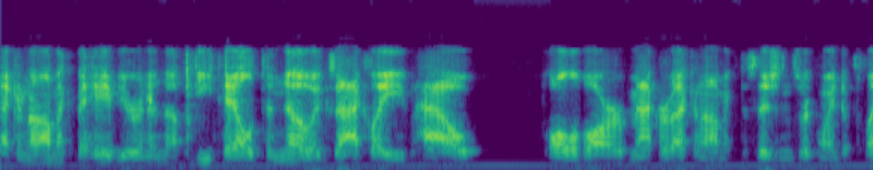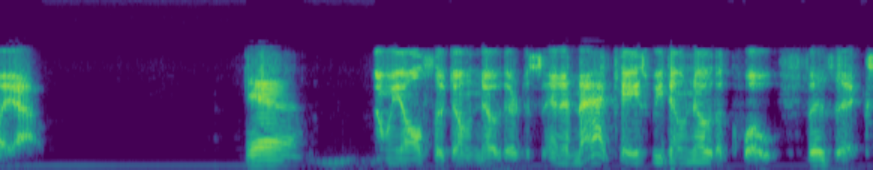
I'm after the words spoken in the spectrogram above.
economic behavior in enough detail to know exactly how all of our macroeconomic decisions are going to play out. Yeah. And we also don't know their, and in that case, we don't know the quote physics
